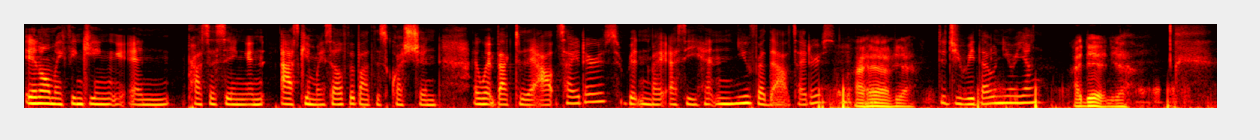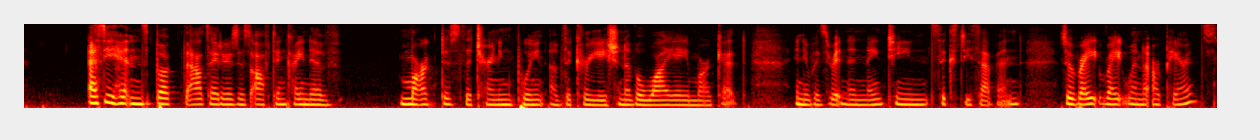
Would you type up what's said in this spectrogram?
in all my thinking and processing and asking myself about this question, I went back to The Outsiders, written by S.E. Hinton. You've read The Outsiders? I have, yeah. Did you read that when you were young? I did, yeah. S.E. Hinton's book, The Outsiders, is often kind of marked as the turning point of the creation of a YA market. And it was written in 1967. So right right when our parents,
